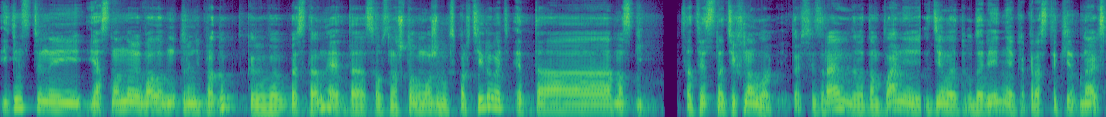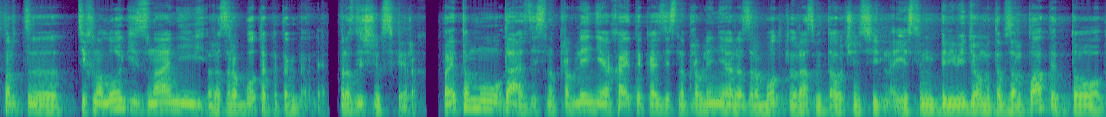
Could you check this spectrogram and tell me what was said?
единственный и основной валовый внутренний продукт ВВП страны — это, собственно, что мы можем экспортировать, это мозги соответственно, технологий. То есть Израиль в этом плане делает ударение как раз-таки на экспорт э, технологий, знаний, разработок и так далее в различных сферах. Поэтому, да, здесь направление хай-тека, здесь направление разработки развито очень сильно. Если мы переведем это в зарплаты, то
